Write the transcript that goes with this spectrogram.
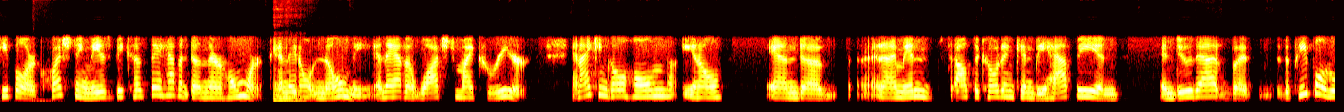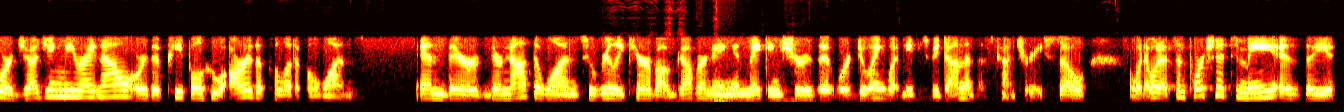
people are questioning me is because they haven't done their homework and they don't know me and they haven't watched my career. And I can go home, you know, and uh, and I'm in South Dakota and can be happy and and do that. But the people who are judging me right now, or the people who are the political ones, and they're they're not the ones who really care about governing and making sure that we're doing what needs to be done in this country. So, what what's unfortunate to me is the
